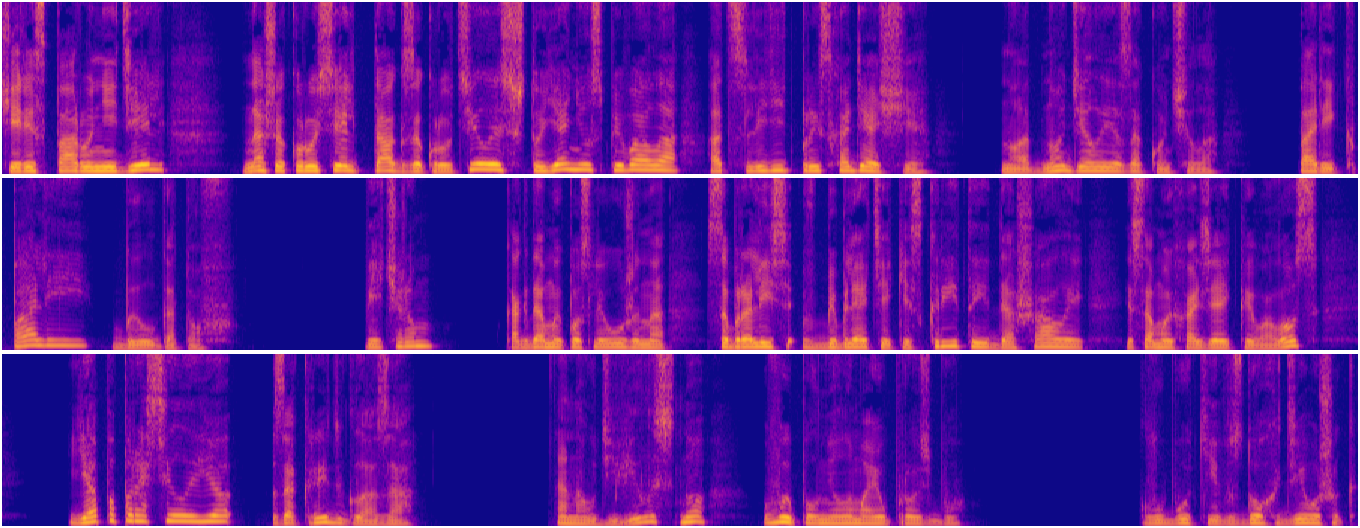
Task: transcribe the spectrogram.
Через пару недель наша карусель так закрутилась, что я не успевала отследить происходящее, но одно дело я закончила. Парик Палии был готов. Вечером, когда мы после ужина собрались в библиотеке с Критой, Дашалой и самой хозяйкой волос, я попросила ее закрыть глаза. Она удивилась, но выполнила мою просьбу. Глубокий вздох девушек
